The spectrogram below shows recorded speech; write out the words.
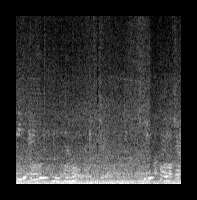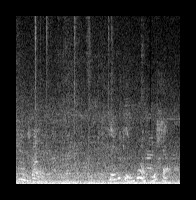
请开窗通风。请扶好安全带。请紧握扶手。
